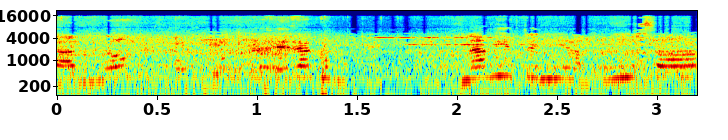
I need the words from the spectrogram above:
era como que nadie tenía prisa,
